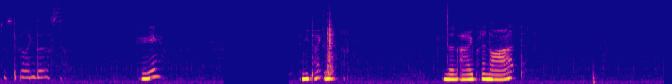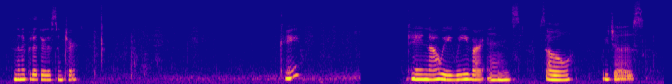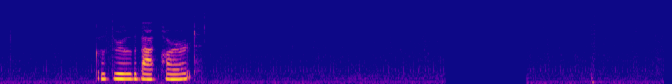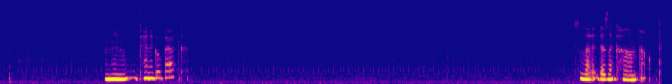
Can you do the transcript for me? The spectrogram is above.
just do it like this. Okay. And you tighten it. And then I put a knot and then I put it through the center. Okay. Okay, now we weave our ends. So we just go through the back part. and then kind of go back. So that it doesn't come out.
